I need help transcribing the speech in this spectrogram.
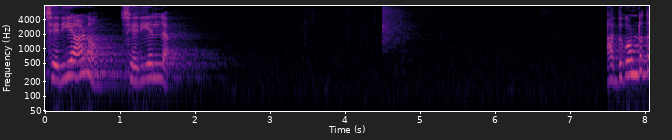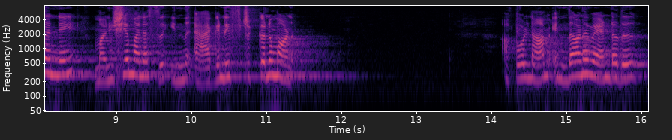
ശരിയാണോ? ശരിയല്ല. അതുകൊണ്ട് തന്നെ മനുഷ്യ മനസ്സ് ഇന്ന് ആഗണിസ്ട്രിക്കനുമാണ് അപ്പോൾ നാം എന്താണ് വേണ്ടത്?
